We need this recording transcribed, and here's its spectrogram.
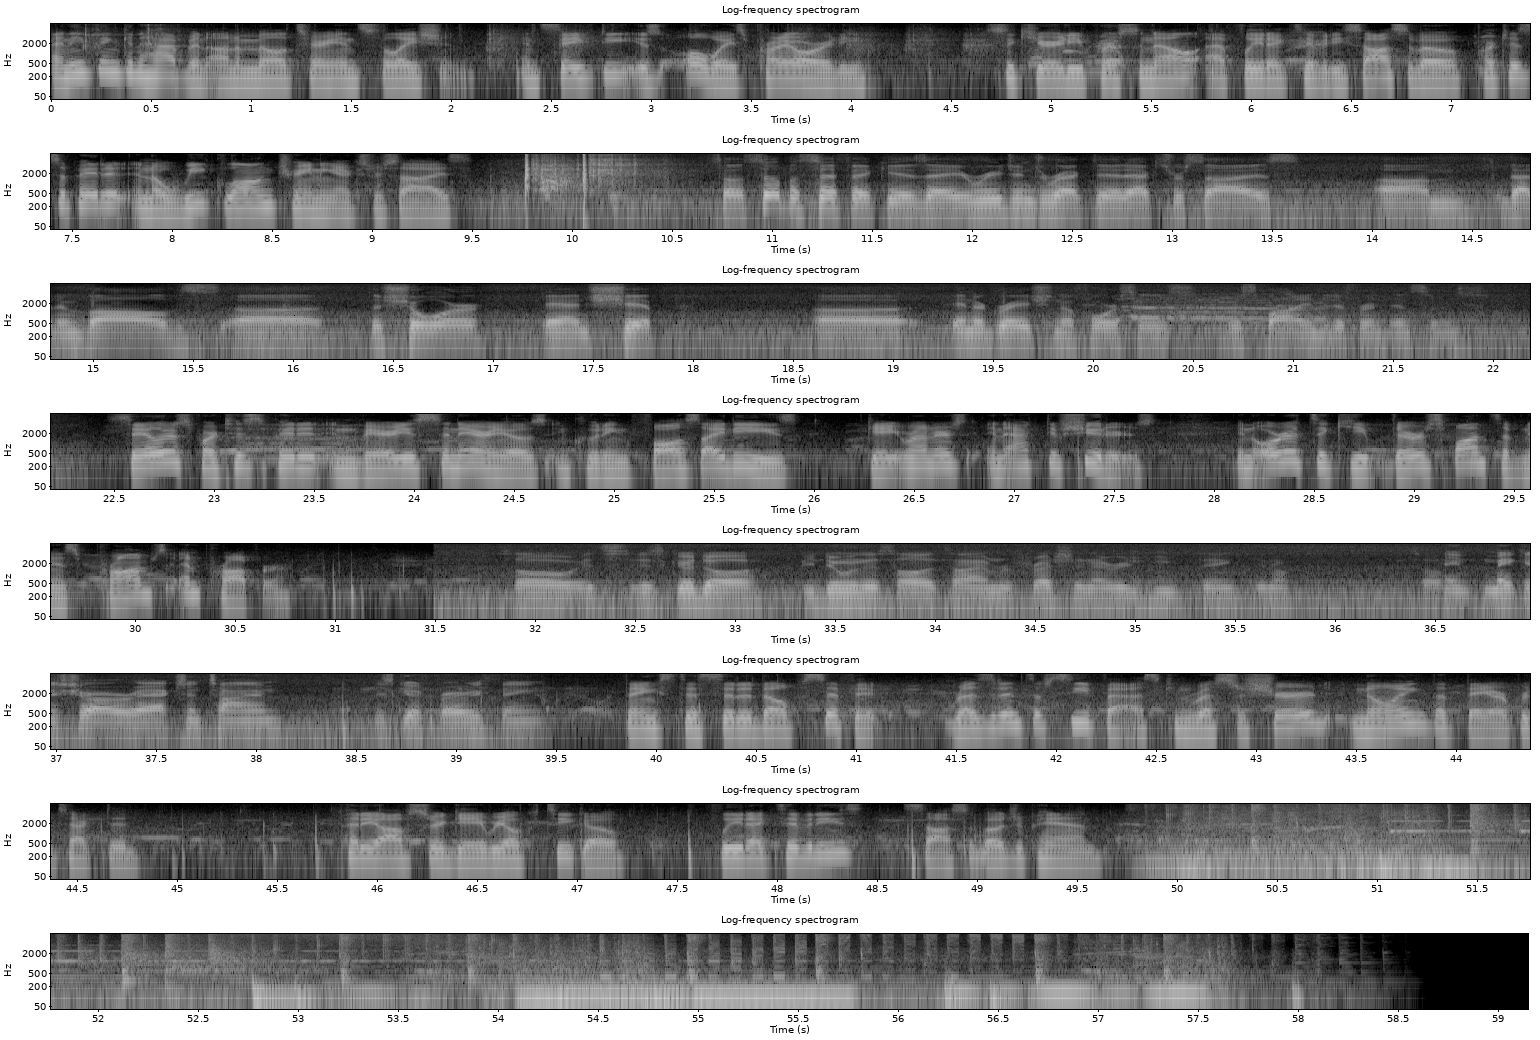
Anything can happen on a military installation, and safety is always priority. Security personnel at Fleet Activity Sasebo participated in a week long training exercise. So Citadel Pacific is a region-directed exercise um, that involves uh, the shore and ship uh, integration of forces responding to different incidents. Sailors participated in various scenarios, including false IDs, gate runners, and active shooters, in order to keep their responsiveness prompt and proper. So it's it's good to be doing this all the time, refreshing everything, you know. So Hey, making sure our reaction time is good for everything. Thanks to Citadel Pacific, residents of CFAS can rest assured knowing that they are protected. Petty Officer Gabriel Kotiko, Fleet Activities, Sasebo, Japan.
